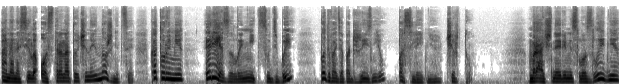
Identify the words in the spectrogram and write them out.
она носила остро наточенные ножницы, которыми резала нить судьбы, подводя под жизнью последнюю черту. Мрачное ремесло Злыдни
